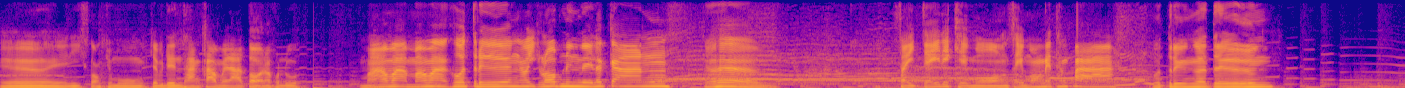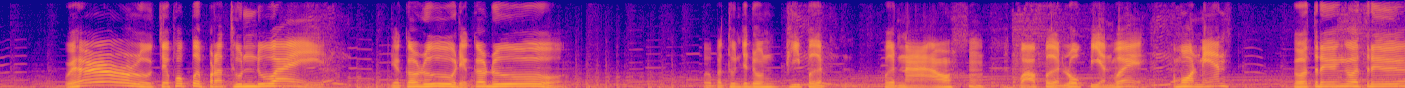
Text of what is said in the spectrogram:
เอ้ยนี่สองชั่วโมงจะไปเดินทางข้ามเวลาต่อนะคนดู มามามามาโคตรตึง เอาอีกรอบหนึ่งเลยละกัน เออ ใส่ใจได้แค่มอง ใส่มองได้ทั้งป่าโคตรตึงโคตรตึงเว้วเจอพวกเปิดประทุนด้วย เดี๋ยวก็รู้ เดี๋ยวก็รู้ เปิดประทุนจะโดนพี่เปิด เปิดหนาเอาว้าวเปิดโลกเปลี่ยนเว้ยขมอนแมนโกตรึงโกตรึง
